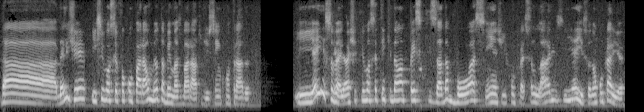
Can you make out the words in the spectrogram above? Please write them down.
da, da LG. E se você for comparar, o meu também é mais barato de ser encontrado. E é isso, velho. Eu acho que você tem que dar uma pesquisada boa assim antes de comprar celulares. E é isso, eu não compraria.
